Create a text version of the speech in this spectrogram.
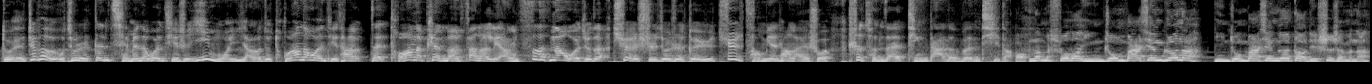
对，这个就是跟前面的问题是一模一样的，就同样的问题，他在同样的片段犯了两次，那我觉得确实就是对于剧层面上来说是存在挺大的问题的。好，那么说到《影中八仙歌》呢，《影中八仙歌》到底是什么呢？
